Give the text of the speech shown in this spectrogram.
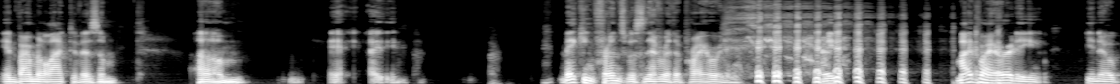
environmental activism, um, I, making friends was never the priority. My priority, you know,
